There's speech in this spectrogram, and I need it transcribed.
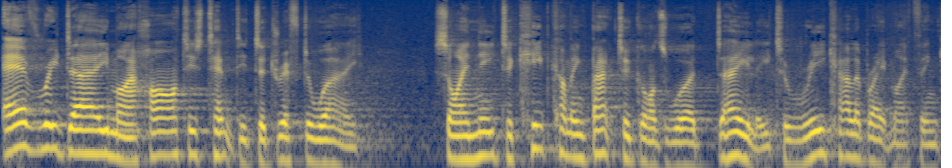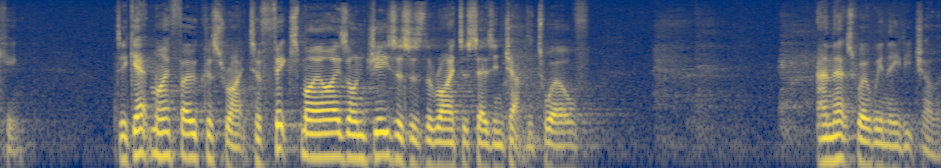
Every day my heart is tempted to drift away. So I need to keep coming back to God's word daily to recalibrate my thinking to get my focus right, to fix my eyes on Jesus, as the writer says in chapter 12. And that's where we need each other.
